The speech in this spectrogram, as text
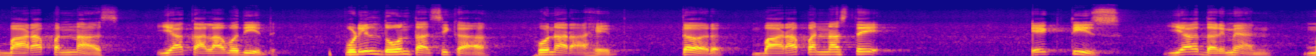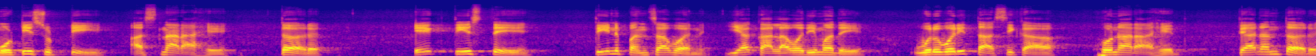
बारा पन्नास या कालावधीत पुढील दोन तासिका होणार आहेत. तर बारा पन्नास ते एकतीस या दरम्यान मोठी सुट्टी असणार आहे. तर एकतीस ते तीन पंचावन्न या कालावधीमध्ये उर्वरित तासिका होणार आहेत. त्यानंतर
